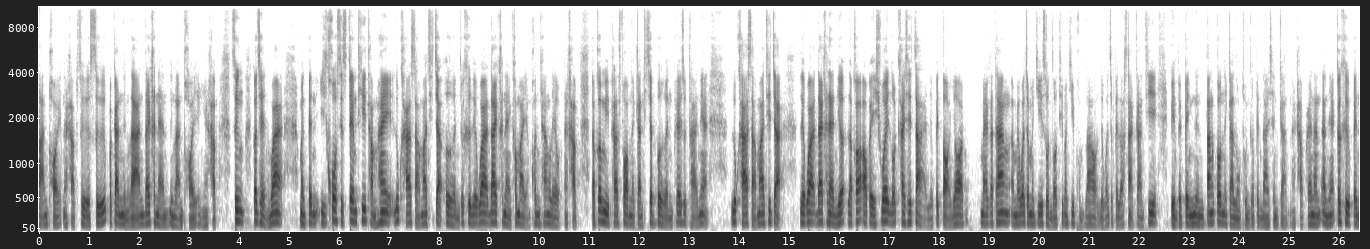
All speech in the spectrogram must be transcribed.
ล้าน point นะครับซื้อซื้อประกัน 1 ล้านได้คะแนน 1 ล้าน point อย่างเงี้ยครับซึ่งก็จะเห็นว่ามันเป็นอีโค y ิสเต็มที่ทำให้ลูกค้าสามารถที่จะ earn ก็คือเรียกว่าได้คะแนนเข้ามาอย่างค่อนข้างเร็วนะครับแล้วก็มีแพลตฟอร์มในการที่จะ burn เพื่อให้สุดท้ายเนี่ยลูกค้าสามารถที่จะเรียกว่าได้คะแนนเยอะ แล้วก็เอาไปช่วยลดค่าใช้จ่าย หรือไปต่อยอดแม้กระทั่งไม่ว่าจะเมื่อกี้ส่วนลดที่เมื่อกี้ผมเล่า หรือว่าจะเป็นลักษณะการที่เปลี่ยนไปเป็นเงินตั้งต้นในการลงทุนก็เป็นได้เช่นกันนะครับ เพราะฉะนั้นอันนี้ก็คือเป็น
